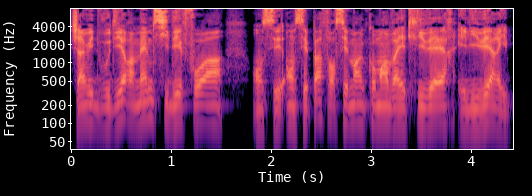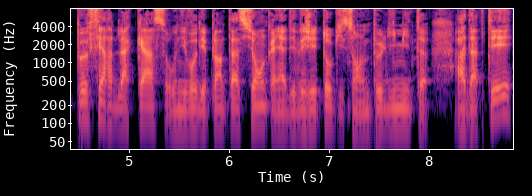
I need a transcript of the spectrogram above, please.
j'ai envie de vous dire, même si des fois on sait, on sait pas forcément comment va être l'hiver, et l'hiver il peut faire de la casse au niveau des plantations quand il y a des végétaux qui sont un peu limite adaptés.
